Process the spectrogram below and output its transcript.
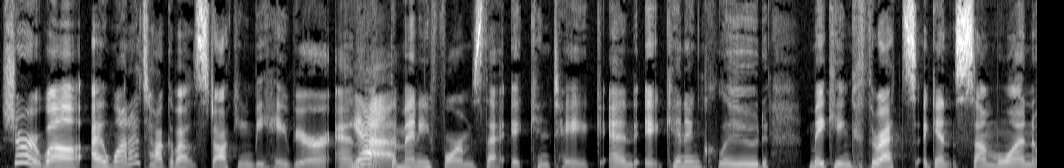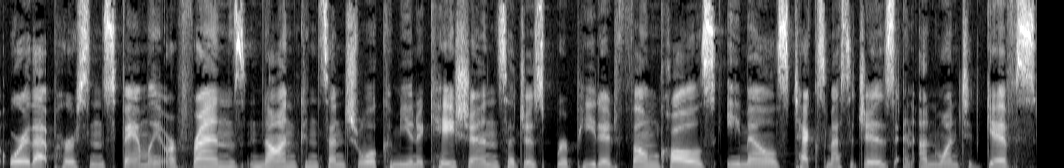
Sure. Well, I want to talk about stalking behavior and Yeah. like the many forms that it can take. And it can include making threats against someone or that person's family or friends, non consensual communication, such as repeated phone calls, emails, text messages, and unwanted gifts,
